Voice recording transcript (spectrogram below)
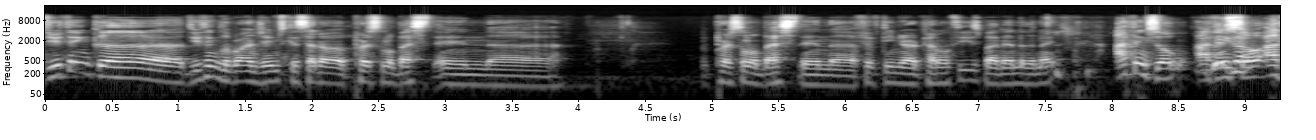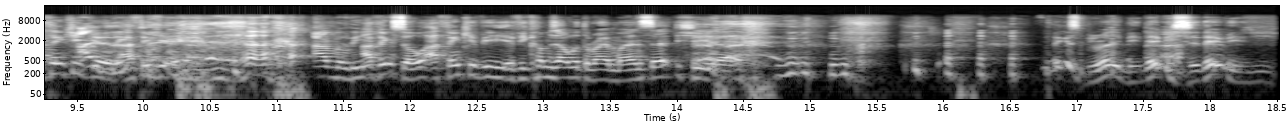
do you think uh, do you think LeBron James can set a personal best in uh, personal best in uh, 15 yard penalties by the end of the night? I think so. I, think, think so. so. I think he I could. believe I think. He, I believe. I think so. I think if he if he comes out with the right mindset, he. Uh, niggas be really be they be they be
